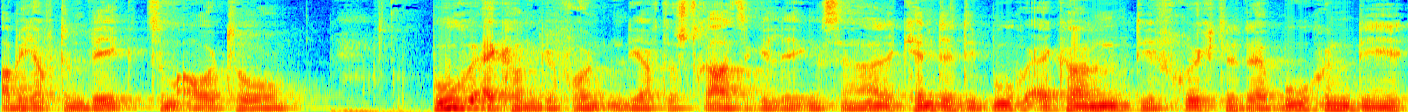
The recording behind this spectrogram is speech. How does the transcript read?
habe ich auf dem Weg zum Auto Bucheckern gefunden, die auf der Straße gelegen sind. Ihr kennt ja die Bucheckern, die Früchte der Buchen, die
